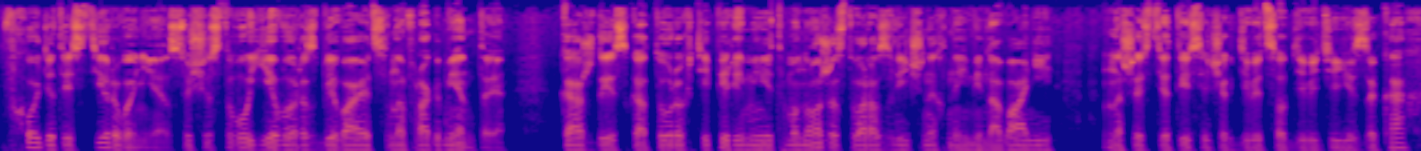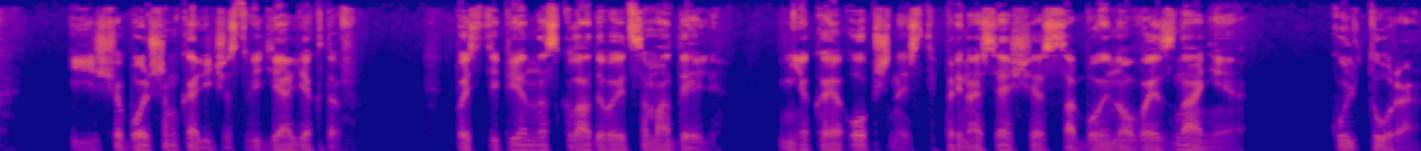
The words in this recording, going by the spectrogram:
В ходе тестирования существо Евы разбивается на фрагменты, каждый из которых теперь имеет множество различных наименований на 6909 языках и еще большем количестве диалектов. Постепенно складывается модель, некая общность, приносящая с собой новое знание. Культура.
